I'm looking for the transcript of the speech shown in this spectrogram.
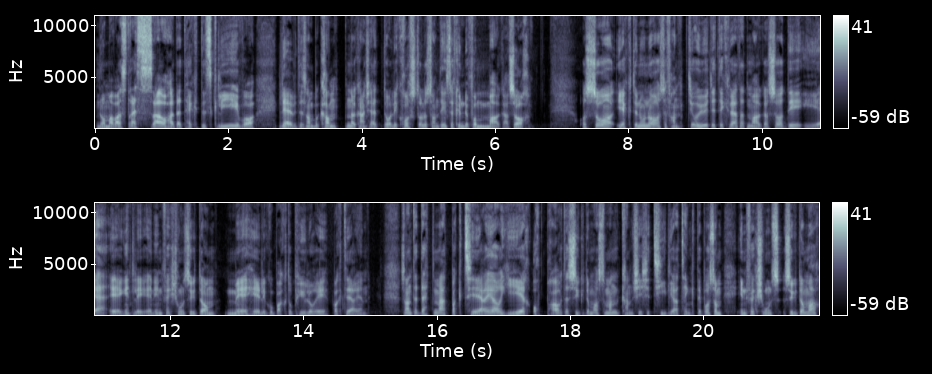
når man var stressa og hadde et hektisk liv og levde sånn på kanten og kanskje et dårlig kosthold og sånne ting, så kunne du få magesår. Og så gikk det noen år, og så fant de jo ut etter hvert at magesår det er egentlig en infeksjonssykdom med helicobacter pylori-bakterien. Sånn at dette med at bakterier gir opphav til sykdommer som man kanskje ikke tidligere tenkte på som infeksjonssykdommer,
